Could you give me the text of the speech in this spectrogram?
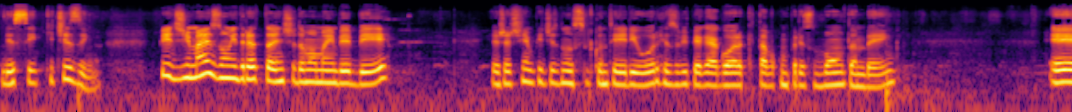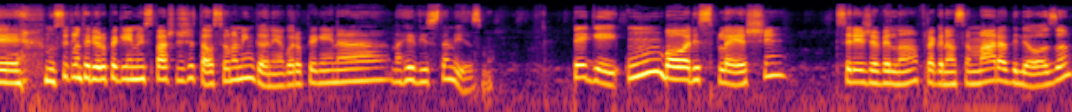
Desse kitzinho. Pedi mais um hidratante da Mamãe Bebê. Eu já tinha pedido no ciclo anterior, resolvi pegar agora que tava com preço bom também. É, no ciclo anterior eu peguei no espaço digital, se eu não me engano, e agora eu peguei na, na revista mesmo. Peguei um Body Splash cereja avelã, fragrância maravilhosa.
